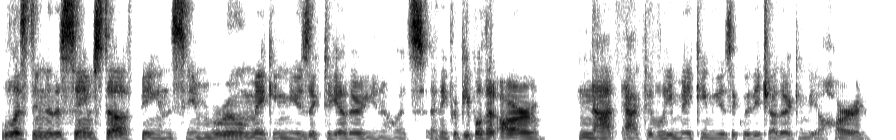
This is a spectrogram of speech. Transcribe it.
listening to the same stuff being in the same room making music together you know it's i think for people that are not actively making music with each other it can be a hard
